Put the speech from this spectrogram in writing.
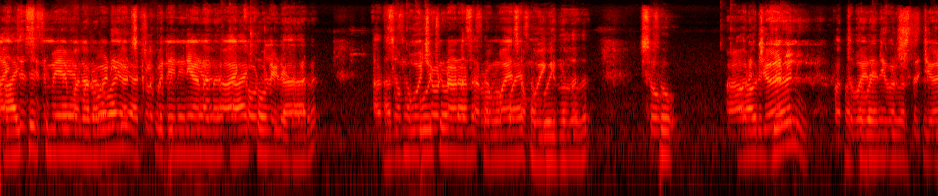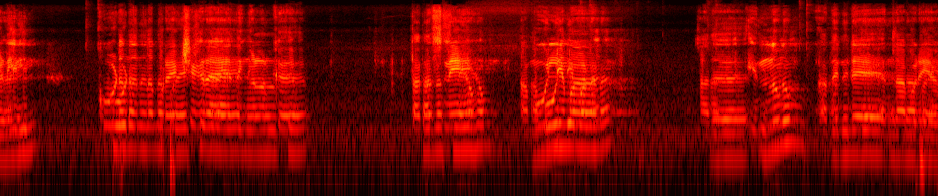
ആദ്യത്തെ സിനിമയെ മലർവാടി ആർട്സ് തന്നെയാണ് ആ ഇടാറ്. അത് സംഭവിച്ചുകൊണ്ടാണ് സർവമായ സംഭവിക്കുന്നത്. സോ ആ ഒരു ജേണി പത്ത് പതിനഞ്ച് വർഷത്തെ ജേണിയിൽ കൂടെ നിന്ന പ്രേക്ഷകരായ നിങ്ങൾക്ക് തന്ന സ്നേഹം അമൂല്യമാണ്. അത് ഇന്നും അതിന്റെ എന്താ പറയാ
